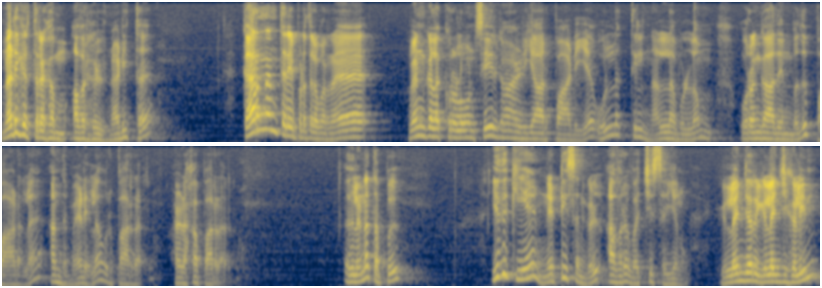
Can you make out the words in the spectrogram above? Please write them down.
நடிகர் திரகம் அவர்கள் நடித்த கர்ணன் திரைப்படத்தில் வர்ற வெண்கலக்குரலோன் சீர்காழியார் பாடிய உள்ளத்தில் நல்ல உள்ளம் உறங்காது என்பது பாடலை அந்த மேடையில் அவர் பாடுறார். அழகாக பாடுறார். இதில் என்ன தப்பு? இதுக்கு ஏன் நெட்டிசன்கள் அவரை வச்சு செய்யணும்? இளைஞர் இளைஞிகளின்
